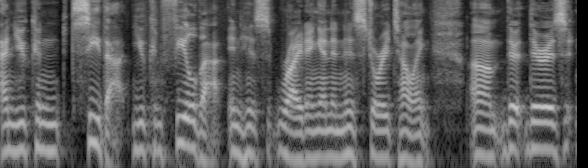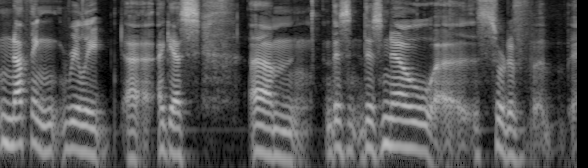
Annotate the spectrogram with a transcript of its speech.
And you can see that, you can feel that in his writing and in his storytelling. Um, there, there is nothing really, uh, I guess. Um, there's there's no uh, sort of uh,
